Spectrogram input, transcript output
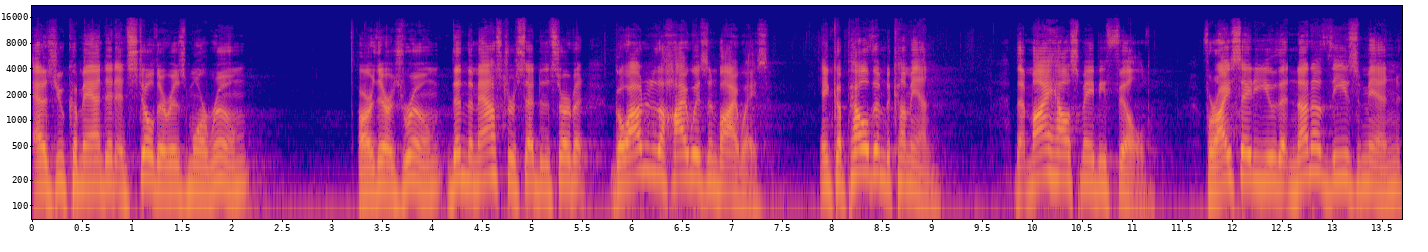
as you commanded and still there is more room or there is room. Then the master said to the servant go out into the highways and byways and compel them to come in that my house may be filled. For i say to you that none of these men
